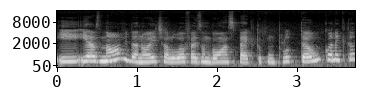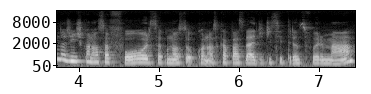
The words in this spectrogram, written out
E, e às nove da noite, a Lua faz um bom aspecto com Plutão, conectando a gente com a nossa força, com, nosso, com a nossa capacidade de se transformar.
